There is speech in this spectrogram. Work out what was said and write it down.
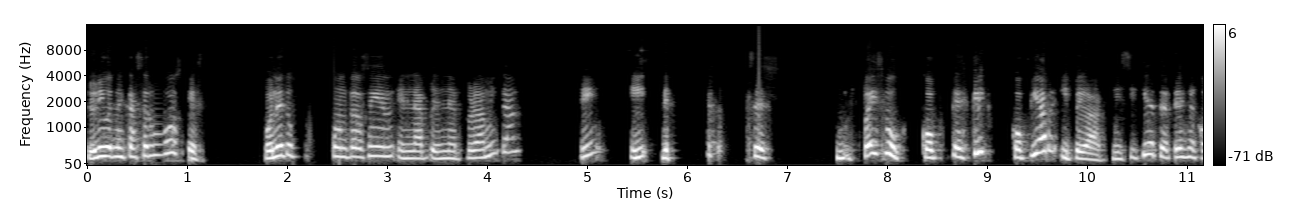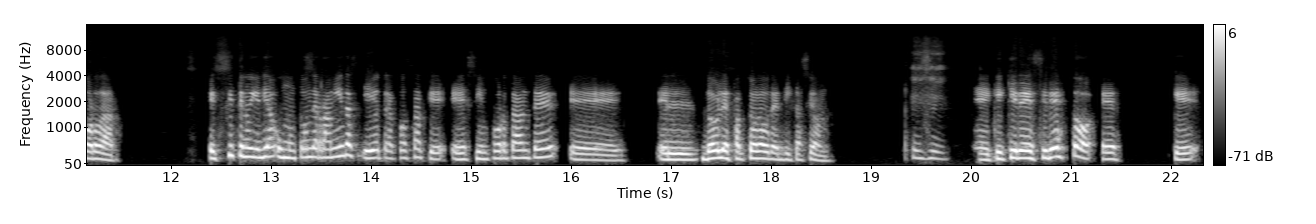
Lo único que tienes que hacer vos es poner tu contraseña en, la, en el programita, ¿sí? Y después haces Facebook, es clic, copiar y pegar. Ni siquiera te tienes que acordar. Existen hoy en día un montón de herramientas y hay otra cosa que es importante, eh, el doble factor de autenticación. Eh, ¿Qué quiere decir esto? Es que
